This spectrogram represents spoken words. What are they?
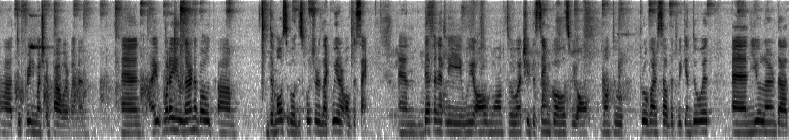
uh, to pretty much empower women. And I, what I learned about um, the most about this culture, is like we are all the same and definitely we all want to achieve the same goals we all want to prove ourselves that we can do it and you learn that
